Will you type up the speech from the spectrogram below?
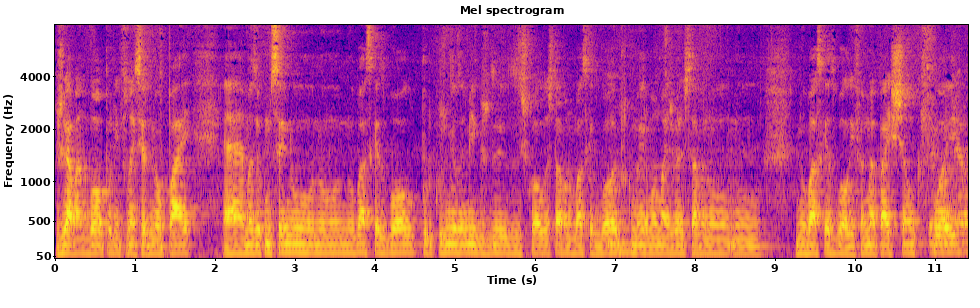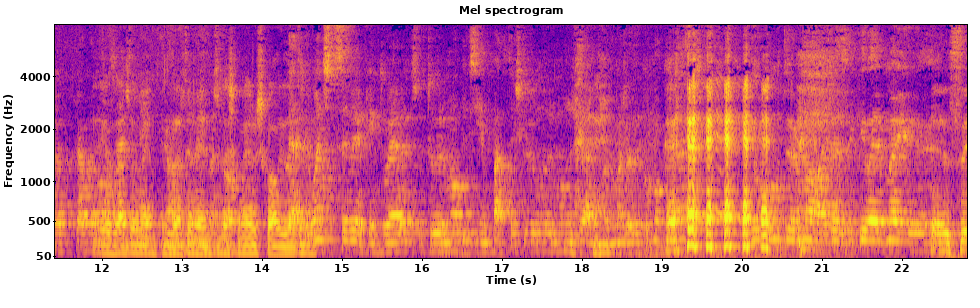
jogava handball por influência do meu pai. Uh, mas eu comecei no, no, no basquetebol porque os meus amigos de, de escola estavam no basquetebol e porque o meu irmão mais velho estava no, no no basquetebol e foi uma paixão que foi. Exatamente, exatamente, nas primeiras escola. Exatamente. Eu antes de saber quem tu eras, o teu irmão dizia-me: pá, tens que ver o meu irmão jogar, o meu irmão joga como o cara. Eu, como o teu irmão, às vezes aquilo é meio. Sim,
